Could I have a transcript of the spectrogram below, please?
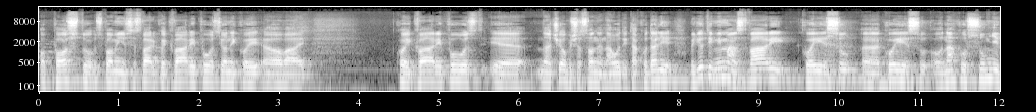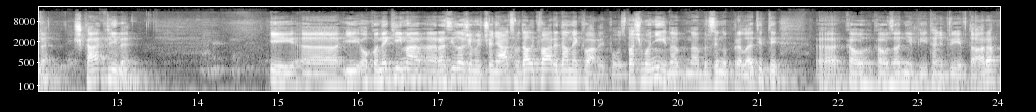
o postu, spominju se stvari koji kvari post i oni koji, e, ovaj, koji kvari post, e, znači obično se one navodi i tako dalje. Međutim, ima stvari koje su, e, koje su onako sumnjive, škakljive, I, uh, I oko neki ima razilaženje učenjacima da li kvare, da li ne kvare post. Pa ćemo njih na, na brzinu preletiti uh, kao, kao zadnje pitanje prije vtara,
